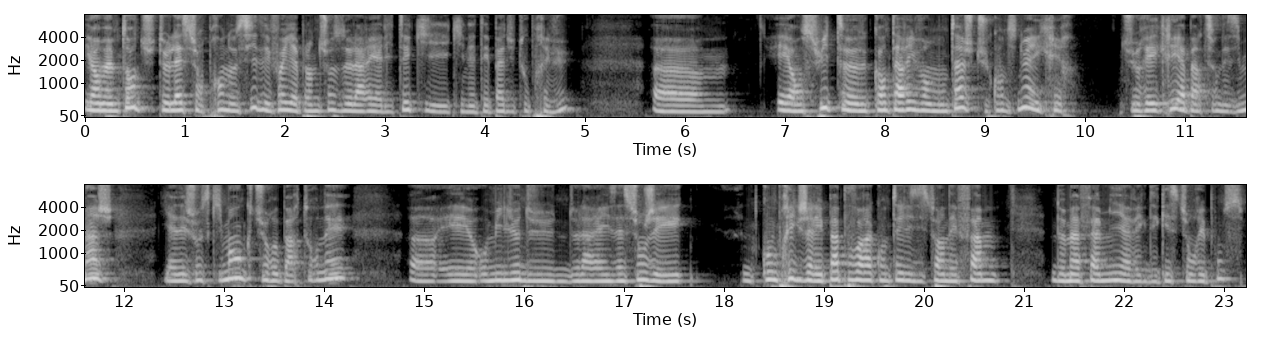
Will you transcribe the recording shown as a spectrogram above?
Et en même temps, tu te laisses surprendre aussi. Des fois, il y a plein de choses de la réalité qui, qui n'étaient pas du tout prévues. Euh, et ensuite, euh, quand tu arrives en montage, tu continues à écrire. Tu réécris à partir des images. Il y a des choses qui manquent, tu repars tourner. Euh, et au milieu de la réalisation, j'ai compris que j'allais pas pouvoir raconter les histoires des femmes de ma famille avec des questions-réponses.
